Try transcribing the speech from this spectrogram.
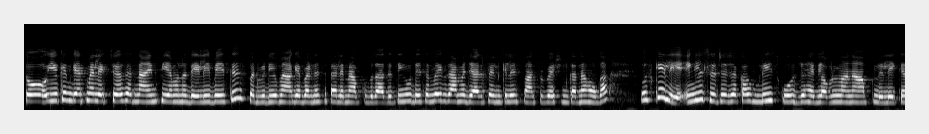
So you can get my lectures at 9 pm on a daily basis but video में आगे बढ़ने से पहले मैं आपको बता देती हूँ दिसंबर एग्ज़ाम में जेआर के लिए स्मार्ट प्रिपरेशन करना होगा उसके लिए इंग्लिश लिटरेचर का कंप्लीट कोर्स जो है ग्लोबल लाना आपके लिए लेकर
